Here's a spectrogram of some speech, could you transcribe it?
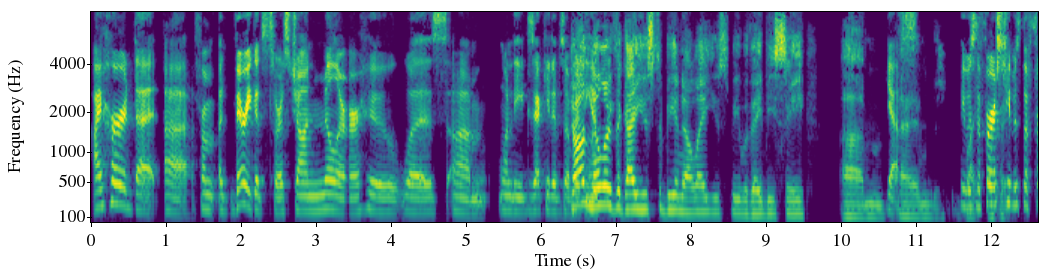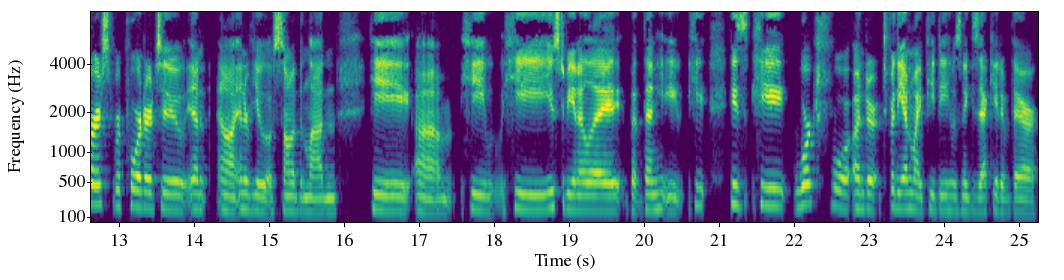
i heard that uh, from a very good source john miller who was um, one of the executives of john miller the guy used to be in la used to be with abc Um, yes, and he was right, the first. okay. He was the first reporter to in, uh, interview Osama bin Laden. He um, he he used to be in L.A., but then he he he's he worked for under for the NYPD. He was an executive there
